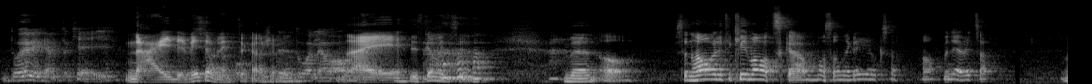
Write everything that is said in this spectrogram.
då är det helt okej. Nej, det vet jag väl inte kanske. Lite dåliga vanor. Nej, det ska man inte säga. Men ja. Sen har vi lite klimatskam och sådana grejer också. Ja, men i övrigt så.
